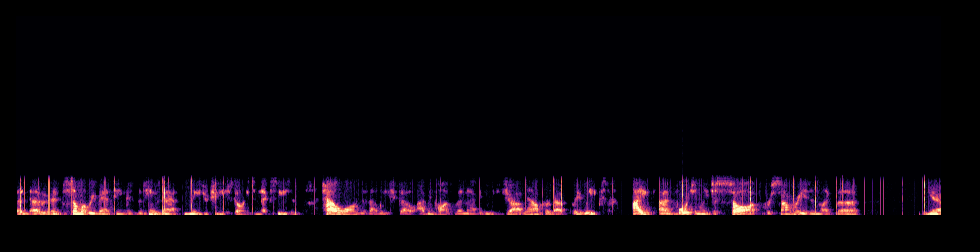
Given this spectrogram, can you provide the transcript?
a, a somewhat revamped team because the team's going to have major changes going into next season. How long does that leash go? I've been calling for Ben McAdoo's job now for about three weeks. I unfortunately just saw for some reason like the you know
